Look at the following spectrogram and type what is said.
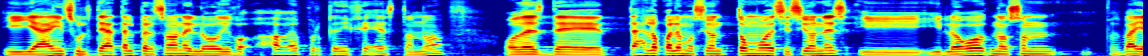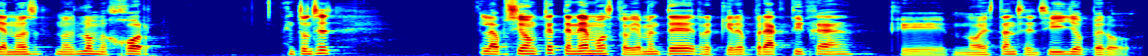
y ya insulté a tal persona y luego digo, ¿por qué dije esto, no? o desde tal o cual emoción tomo decisiones y, luego no son, pues vaya, no es, no es lo mejor. Entonces, la opción que tenemos, que obviamente requiere práctica, que no es tan sencillo, pero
